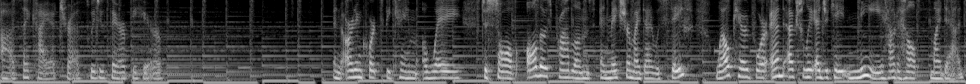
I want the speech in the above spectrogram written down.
uh, psychiatrists. We do therapy here. And Arden Courts became a way to solve all those problems and make sure my dad was safe, well cared for, and actually educate me how to help my dad.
